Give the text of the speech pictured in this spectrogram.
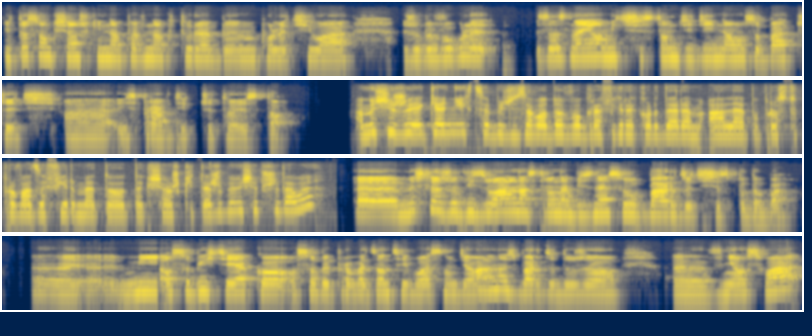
I to są książki na pewno, które bym poleciła, żeby w ogóle zaznajomić się z tą dziedziną, zobaczyć e, i sprawdzić, czy to jest to. A myślisz, że jak ja nie chcę być zawodowo grafik rekorderem, ale po prostu prowadzę firmę, to te książki też by mi się przydały? E, myślę, że wizualna strona biznesu bardzo Ci się spodoba. E, mi osobiście, jako osoby prowadzącej własną działalność, bardzo dużo e, wniosła.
